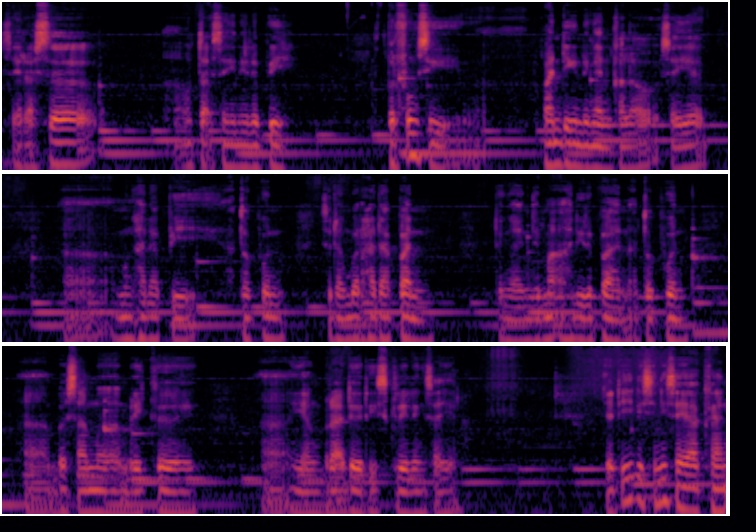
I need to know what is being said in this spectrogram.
saya rasa uh, otak saya ni lebih berfungsi banding dengan kalau saya uh, menghadapi ataupun sedang berhadapan dengan jemaah di depan ataupun uh, bersama mereka uh, yang berada di sekeliling saya. Jadi di sini saya akan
